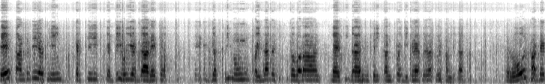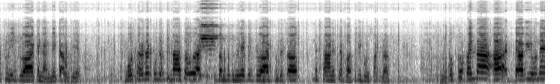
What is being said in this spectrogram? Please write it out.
ਇਹ ਕੰਧ ਦੀ ਅਸੀਂ ਕੱਚੀ ਕੱਢੀ ਹੋਈ ਹੈ ਗਾਰੇ 'ਚ। ਇਹ ਜੱਥੀ ਨੂੰ ਪਹਿਲਾਂ ਵਿੱਚ ਦੁਬਾਰਾ ਮੈਚੀ ਦਾ ਤੇਰੀ ਕੰਧ ਤੇ ਡਿੱਗਣਾ ਪਿਆ ਕੋਈ ਸੰਦ ਕਰ ਰੋਜ਼ ਸਾਡੇ ਥੋੜੀ ਜਵਾਕ ਨੰਗੇ ਟੱਪਦੇ ਆ। ਹੋ ਸਕਦਾ ਕੁਦਰਤੀ ਨਾਸ ਹੋ ਅੱਜ ਬੰਦੂਕ ਹੋਏ ਤੇ ਜਵਾਕ ਹੁੰਦੇ ਤਾਂ ਨੁਕਸਾਨ ਇੱਥੇ ਵੱਧ ਵੀ ਹੋ ਸਕਦਾ ਉਸ ਤੋਂ ਪਹਿਲਾਂ ਆ ਅੱਡਾ ਵੀ ਉਹਨੇ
